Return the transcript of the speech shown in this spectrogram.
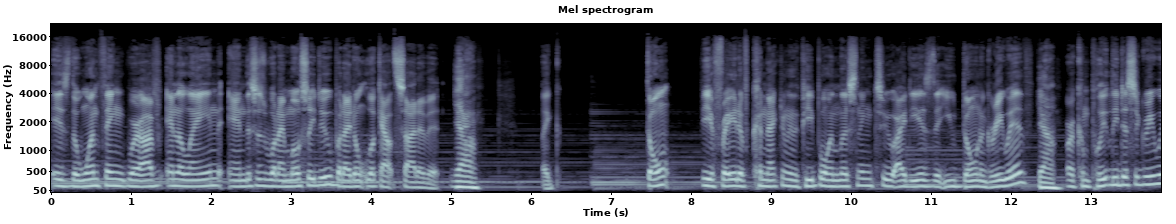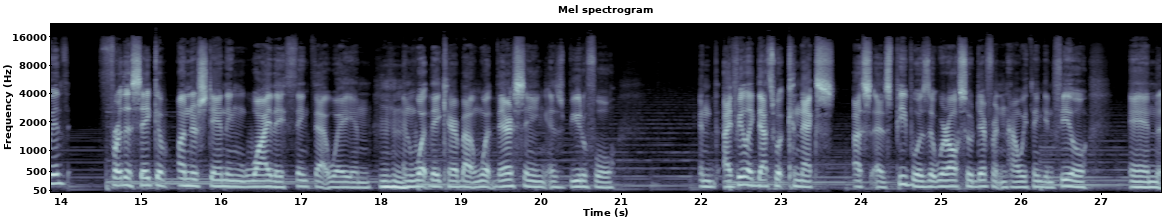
is the one thing where I've in a lane and this is what I mostly do, but I don't look outside of it. Yeah. Like don't be afraid of connecting with people and listening to ideas that you don't agree with Yeah. or completely disagree with for the sake of understanding why they think that way and Mhm. and what they care about and what they're seeing as beautiful. And I feel like that's what connects us as people is that we're all so different in how we think and feel. And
